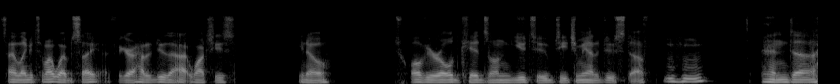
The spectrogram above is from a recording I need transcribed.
so I link it to my website. I figure out how to do that. Watch these, you know, twelve year old kids on YouTube teaching me how to do stuff. Mm-hmm. And uh,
